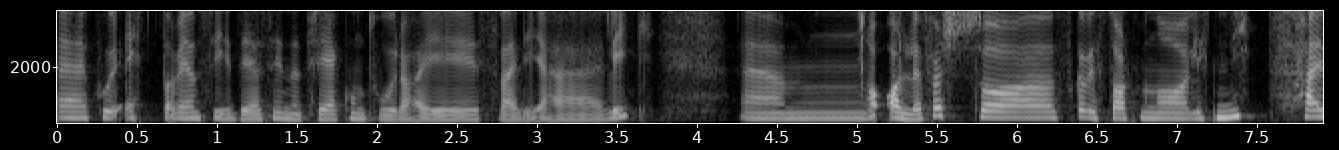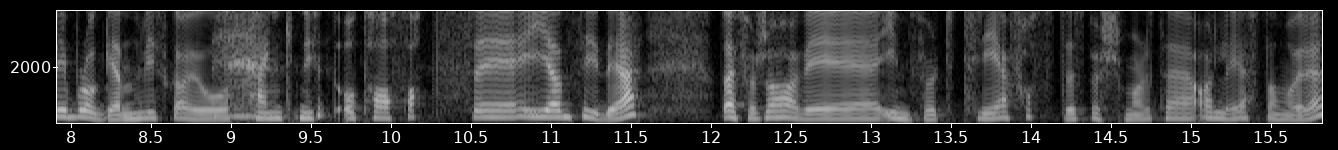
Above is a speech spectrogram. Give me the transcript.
eh, hvor ett av Gjensidige sine tre kontorer i Sverige ligger. Um, og aller først så skal vi starte med noe litt nytt her i bloggen. Vi skal jo tenke nytt og ta sats i Gjensidige. Derfor så har vi innført tre faste spørsmål til alle gjestene våre.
